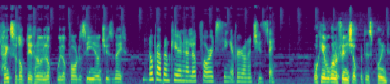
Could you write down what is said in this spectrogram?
Thanks for the update, and look, we look forward to seeing you on Tuesday night. No problem, Kieran. I look forward to seeing everyone on Tuesday. Okay, we're going to finish up at this point.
